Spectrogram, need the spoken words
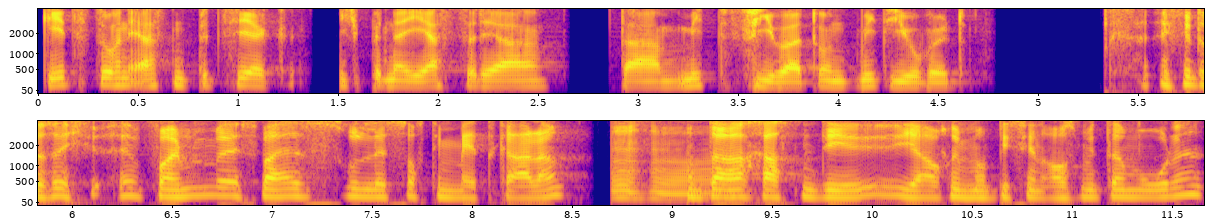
Geht's durch den ersten Bezirk. Ich bin der Erste, der da mitfiebert und mitjubelt. Ich finde das echt, äh, vor allem, es war jetzt zuletzt auch die Met Gala. Mhm. Und da rasten die ja auch immer ein bisschen aus mit der Mode,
